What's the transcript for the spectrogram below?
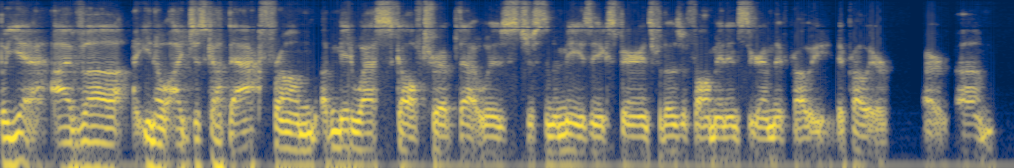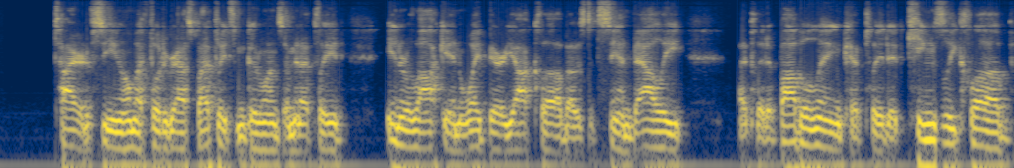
but yeah, I've uh, you know I just got back from a Midwest golf trip that was just an amazing experience. For those who follow me on Instagram, they've probably they probably are are um, tired of seeing all my photographs, but I played some good ones. I mean, I played Interlachen, White Bear Yacht Club. I was at Sand Valley. I played at Bobolink. I played at Kingsley Club,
